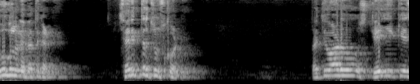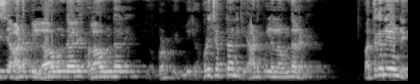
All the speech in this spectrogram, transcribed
గూగుల్లోనే వెతకండి. చరిత్ర చూసుకోండి. ప్రతివాడు స్టేజ్ ఎక్కేసి ఆడపిల్ల ఇలా ఉండాలి అలా ఉండాలి? మీకు ఎవరు చెప్పడానికి ఆడపిల్ల ఇలా ఉండాలని? బతకనేయండి.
